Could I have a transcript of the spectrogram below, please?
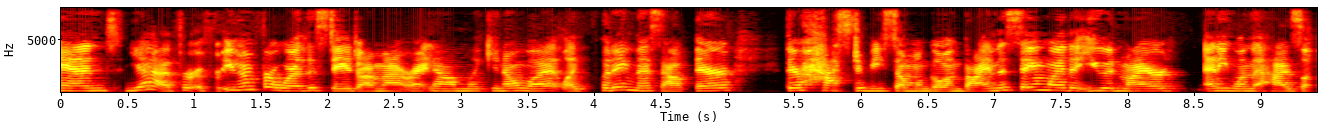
And yeah, for, for even for where the stage I'm at right now, I'm like, you know what, like putting this out there, there has to be someone going by in the same way that you admire anyone that has like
